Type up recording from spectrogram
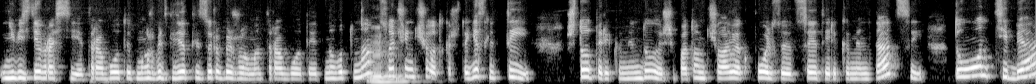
не везде в России это работает, может быть, где-то и за рубежом это работает. Но вот у нас угу. очень четко, что если ты что-то рекомендуешь, и потом человек пользуется этой рекомендацией, то он тебя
